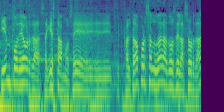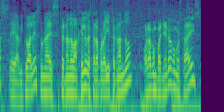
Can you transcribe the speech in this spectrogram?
Tiempo de hordas, aquí estamos. eh. Eh, faltaba por saludar a dos de las hordas eh, habituales. Una es Fernando Evangelio, que estará por allí. Fernando. Hola compañero, ¿cómo estáis?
